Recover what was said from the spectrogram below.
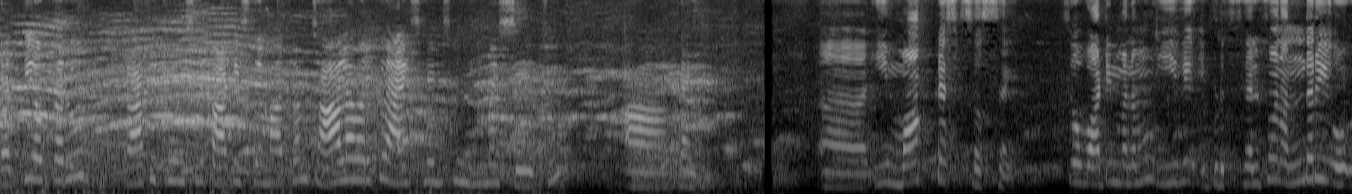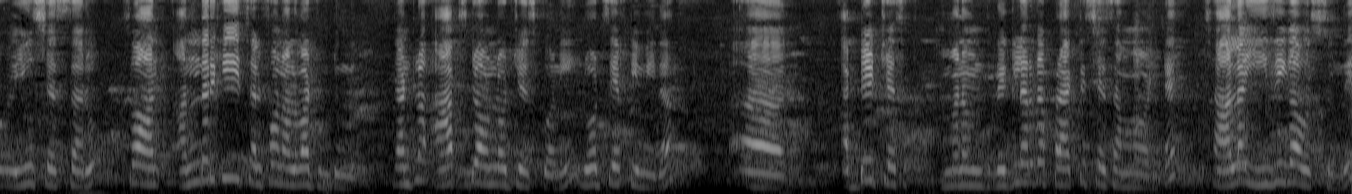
ప్రతి ఒక్కరూ ట్రాఫిక్ రూల్స్ని పాటిస్తే మాత్రం చాలా వరకు యాక్సిడెంట్స్ని మినిమైజ్ చేయొచ్చు. Thank you. ఈ మాక్ టెస్ట్స్ వస్తాయి. సో వాటిని మనము ఈజీ ఇప్పుడు సెల్ ఫోన్ అందరూ యూజ్ చేస్తారు. సో అందరికీ సెల్ ఫోన్ అలవాటు ఉంటుంది. దాంట్లో యాప్స్ డౌన్లోడ్ చేసుకొని రోడ్ సేఫ్టీ మీద అప్డేట్ చేసి మనం రెగ్యులర్గా ప్రాక్టీస్ చేసాము అంటే చాలా ఈజీగా వస్తుంది.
